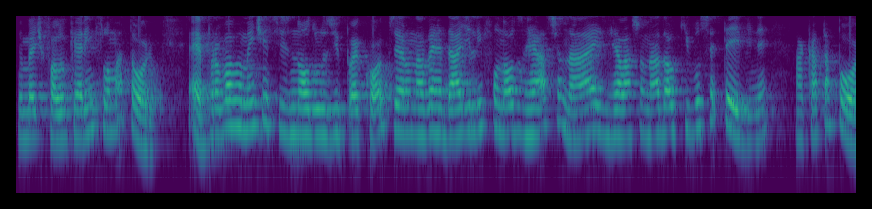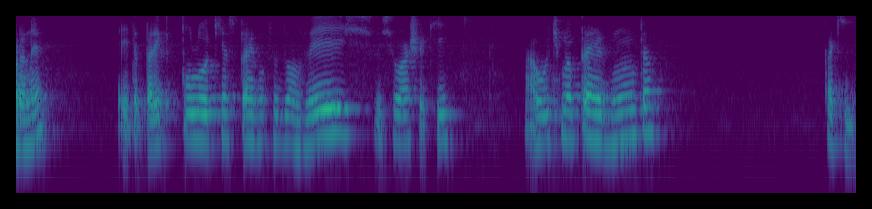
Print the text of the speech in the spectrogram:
o médico falou que era inflamatório. É, provavelmente esses nódulos hipoecóicos eram, na verdade, linfonodos reacionais relacionados ao que você teve, né? A catapora, né? Eita, peraí que pulou aqui as perguntas de uma vez. Ver se eu acho aqui a última pergunta. Tá aqui.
